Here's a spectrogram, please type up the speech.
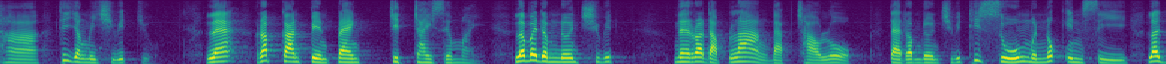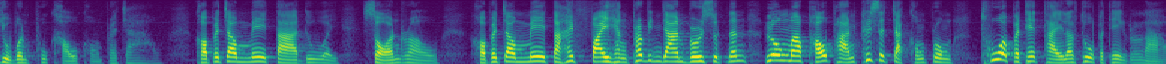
ชาที่ยังมีชีวิตอยู่ และรับการเปลี่ยนแปลง จิตใจเสียใหม่ และไม่ดำเนินชีวิตในระดับล่างแบบชาวโลก แต่ดำเนินชีวิตที่สูงเหมือนนกอินทรีและอยู่บนภูเขาของพระเจ้า ขอพระเจ้าเมตตาด้วย สอนเราขอพระเจ้าเมตตาให้ไฟแห่งพระวิญญาณบริสุทธิ์นั้น ลงมาเผาผลาญคริสตจักรของพระองค์ทั่วประเทศไทยและทั่วประเทศลาว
